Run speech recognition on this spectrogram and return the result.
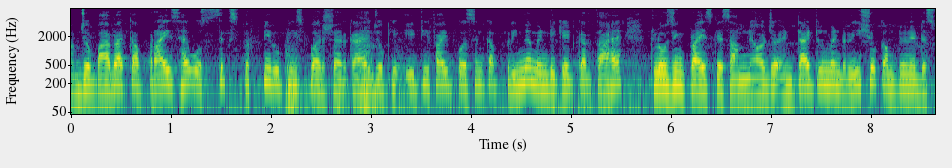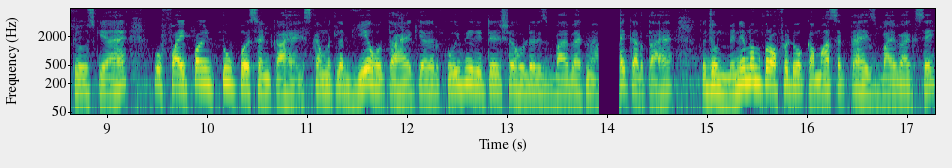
अब जो बायबैक का प्राइस है, वो सिक्स फिफ्टी रुपीज़ पर शेयर का है, जो कि एटी फाइव परसेंट का प्रीमियम इंडिकेट करता है क्लोजिंग प्राइस के सामने। और जो एंटाइटलमेंट रेशियो कंपनी ने डिस्क्लोज किया है, वो फाइव पॉइंट टू परसेंट का है। इसका मतलब ये होता है कि अगर कोई भी रिटेल शेयर होल्डर इस बायबैक में करता है तो जो मिनिमम प्रॉफिट वो कमा सकता है इस बायबैक से,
